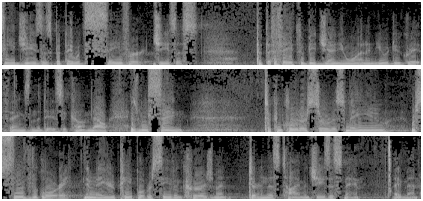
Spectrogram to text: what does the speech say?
see Jesus, but they would savor Jesus that the faith would be genuine and you would do great things in the days to come. Now, as we sing to conclude our service, may you receive the glory, and may your people receive encouragement during this time. In Jesus' name, amen.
